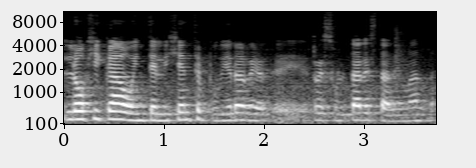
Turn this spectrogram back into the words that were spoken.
lógica o inteligente pudiera eh, resultar esta demanda.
